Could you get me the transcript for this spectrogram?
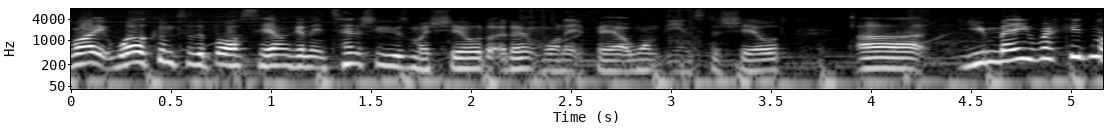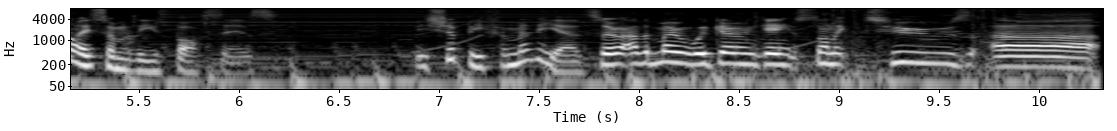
Right, welcome to the boss here. I'm going to intentionally use my shield. I don't want it here. I want the insta shield. Uh, you may recognize some of these bosses. These should be familiar. So at the moment, we're going against Sonic 2's uh,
